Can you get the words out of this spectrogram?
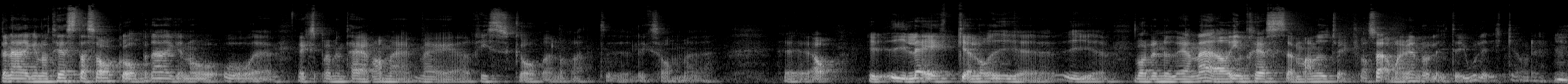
benägen att testa saker, benägen att, att eh, experimentera med, med risker eller att eh, liksom eh, ja, i, i lek eller i, eh, i eh, vad det nu än är, intressen man utvecklar så är man ju ändå lite olika. Och det, Mm.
